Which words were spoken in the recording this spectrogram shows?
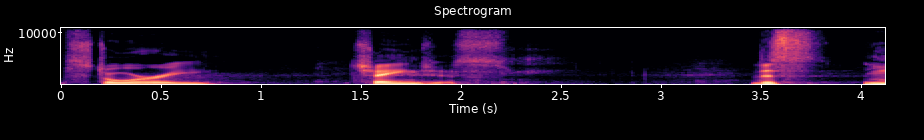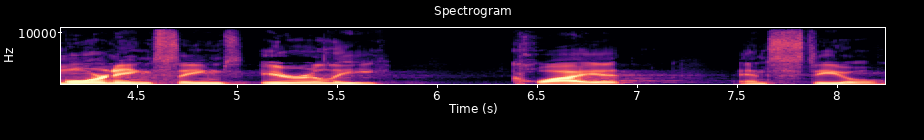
story changes. This morning seems eerily quiet and still.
